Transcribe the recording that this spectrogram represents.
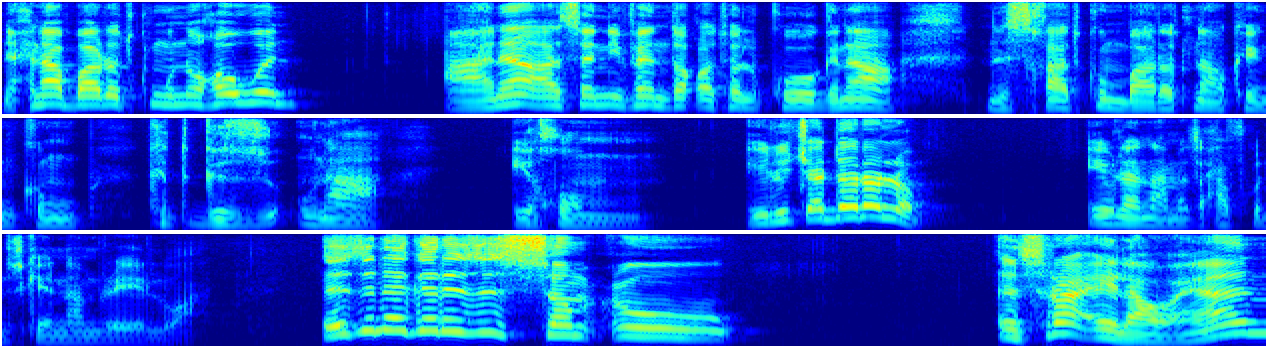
ንሕና ባሮትኩም ክንኸውን፣ ኣነ ኣሰኒፈ እንተ ቐተልክዎ ግና ንስኻትኩም ባሮትና ኴንኩም ክትግዝኡና ኢኹም ኢሉ ጨደረሎም ይብለና መጽሓፍ ቅዱስ ኴንና ንርእየሉ እዋን። እዚ ነገር እዚ ዝሰምዑ እስራኤላውያን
